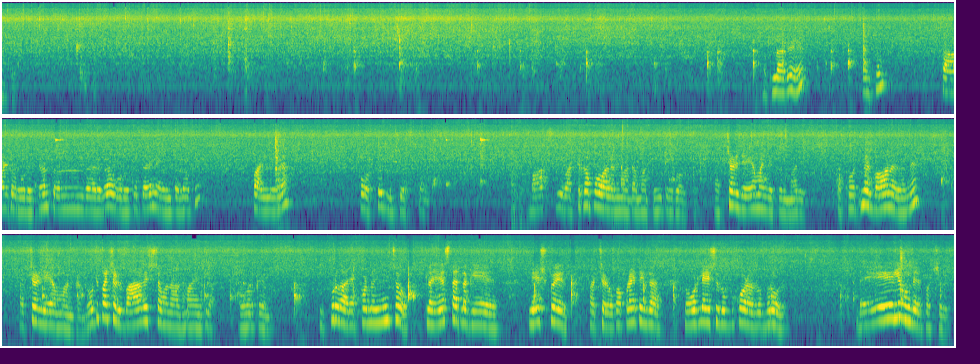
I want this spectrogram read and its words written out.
అంతే. అట్లాగే కొంచెం సాల్ట్ ఉడుద్దాం తొందరగా ఉడుకుతాయి. నేను ఇంతలోకి పల్లీల పొట్టు తీసేసుకుంటా బాక్స్కి పట్టుకపోవాలన్నమాట మా తీటి కొడుకు పచ్చడి చేయమని చెప్పింది మరి. ఒక కొత్తిమీర బాగున్నది కానీ పచ్చడి చేయమంటాను రోటి పచ్చడి బాగా ఇష్టం అన్నమాట మా ఇంట్లో ఎవరికైనా. ఇప్పుడు కాదు ఎప్పటి నుంచో ఇట్లా చేస్తే అట్లా గే లేచిపోయేది పచ్చడి. ఒకప్పుడైతే ఇంకా రోడ్లు వేసి రుబ్బుకోవడం రుబ్బు రోజు. డైలీ ఉండేది పచ్చడి.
